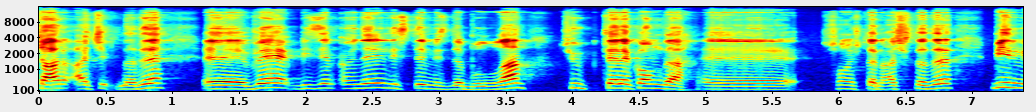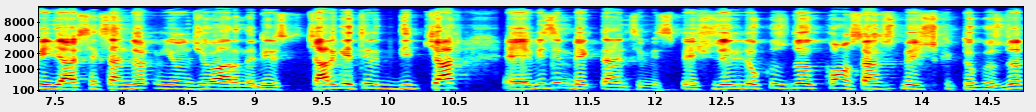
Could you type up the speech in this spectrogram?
kar açıkladı e, ve bizim öneri listemizde bulunan Türk Telekom da e, sonuçlarını açıkladı. 1 milyar 84 milyon civarında bir kar getirdi dip kar. E, bizim beklentimiz 559'du, konsensus 549'du.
